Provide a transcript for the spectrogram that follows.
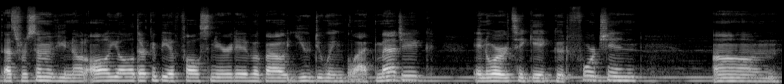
That's for some of you, not all y'all. There could be a false narrative about you doing black magic in order to get good fortune. Um,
